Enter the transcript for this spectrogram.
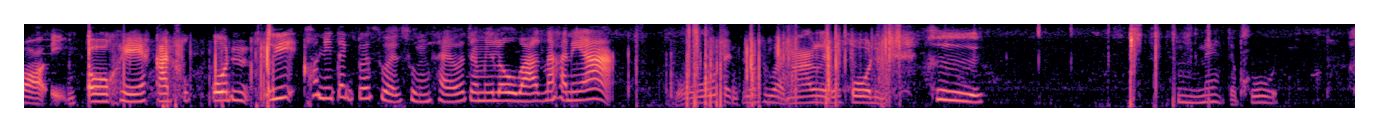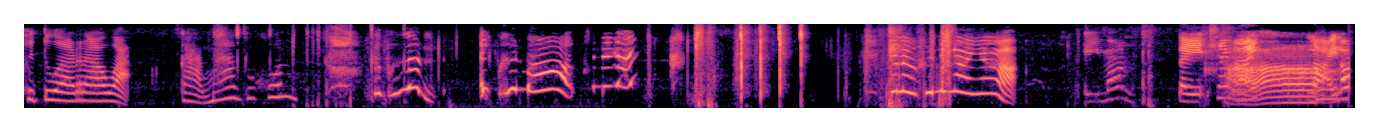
ปอเอง โอเคค่ะทุกคนอุ้ยคนนี้แต่งตัวสวยสงสัยว่าจะไม่โลบักนะคะเนี่ยโอ้แต่งตัวสวยมากเลยทุกคน คืออืมแม่จะพูด คือตัวเราอะกากมากทุกคน คือเพื่อน ไอ้เพื่อนบ้าขึ้นได้ไงก็เลยขึ้นได้ไงอะไอ้ตีมอนเตะใช่ไหมหลายรอบ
